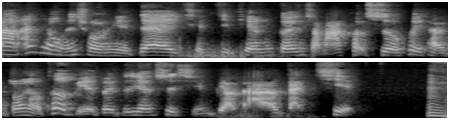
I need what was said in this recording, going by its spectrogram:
那安田文雄也在前几天跟小马可士的会谈中，有特别对这件事情表达了感谢。嗯，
